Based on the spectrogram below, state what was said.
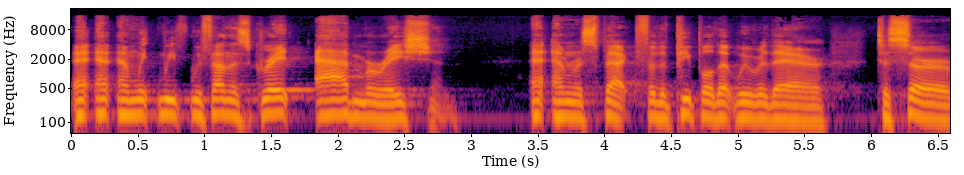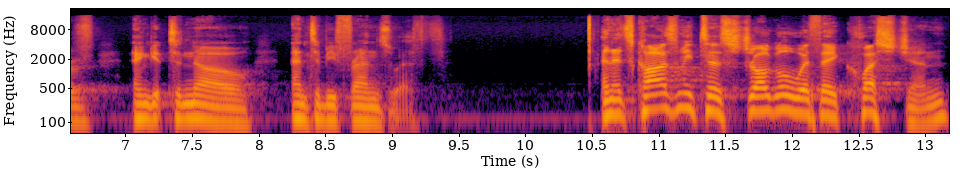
And, and we, we, we found this great admiration and, and respect for the people that we were there to serve and get to know and to be friends with. And it's caused me to struggle with a question,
